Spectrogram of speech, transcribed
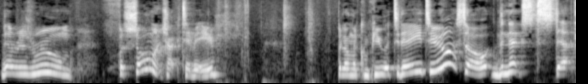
There is room for so much activity on the computer today too. So the next step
